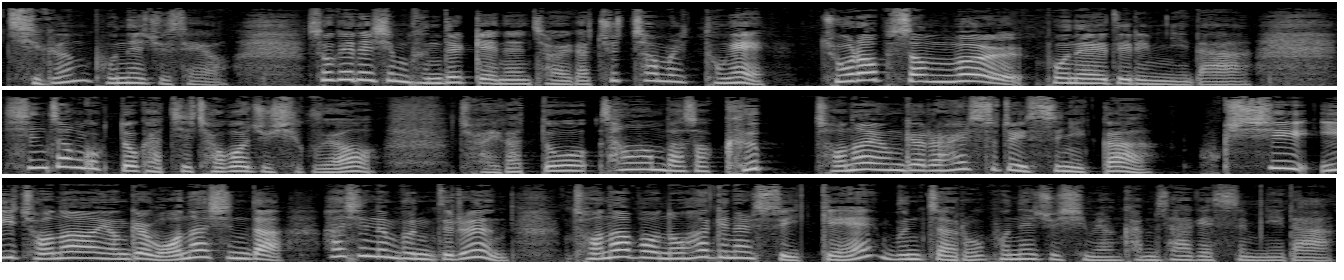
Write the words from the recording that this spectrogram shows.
지금 보내주세요. 소개되신 분들께는 저희가 추첨을 통해 졸업 선물 보내드립니다. 신청곡도 같이 적어주시고요. 저희가 또 상황 봐서 급 전화 연결을 할 수도 있으니까 혹시 이 전화 연결 원하신다 하시는 분들은 전화번호 확인할 수 있게 문자로 보내주시면 감사하겠습니다.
